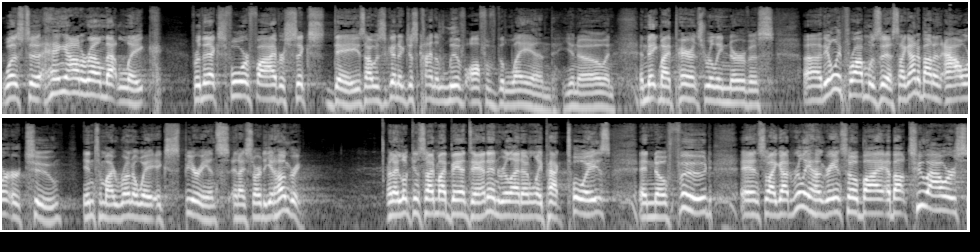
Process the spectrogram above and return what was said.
was to hang out around that lake for the next four or five or six days. I was going to just kind of live off of the land, you know, and, and make my parents really nervous. Uh, the only problem was this I got about an hour or two into my runaway experience, and I started to get hungry. And I looked inside my bandana and realized I only packed toys and no food. And so I got really hungry. And so by about two hours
